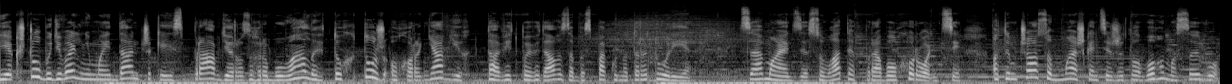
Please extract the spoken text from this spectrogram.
Якщо будівельні майданчики і справді розграбували, то хто ж охороняв їх та відповідав за безпеку на території? Це мають з'ясувати правоохоронці. А тим часом мешканці житлового масиву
